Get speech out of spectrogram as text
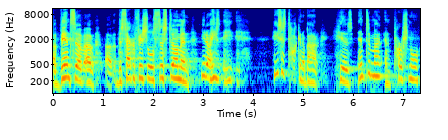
events of, of, of, the sacrificial system. And, you know, he's, he, he's just talking about his intimate and personal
